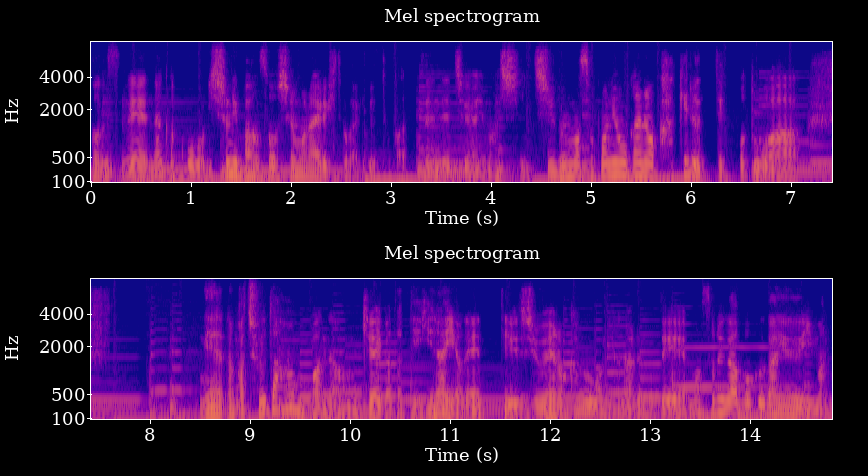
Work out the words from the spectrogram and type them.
そうですね、なんかこう、一緒に伴走してもらえる人がいるとか全然違いますし、自分もそこにお金をかけるってことは、ね、なんか中途半端な向き合い方できないよねっていう自分への覚悟にはなるので、まあ、それが僕が言う今の、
